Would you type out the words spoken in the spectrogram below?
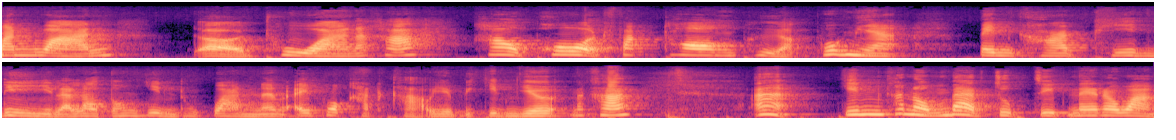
มันหวานเอ่อถั่วนะคะข้าวโพดฟักทองเผือกพวกเนี้ย เป็นคาร์บที่ดีแล้วเราต้องกินทุกวันนะไอ้พวกขัดขาวอย่าไปกินเยอะนะคะอะกินขนมแบบจุบจิบในระหว่าง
